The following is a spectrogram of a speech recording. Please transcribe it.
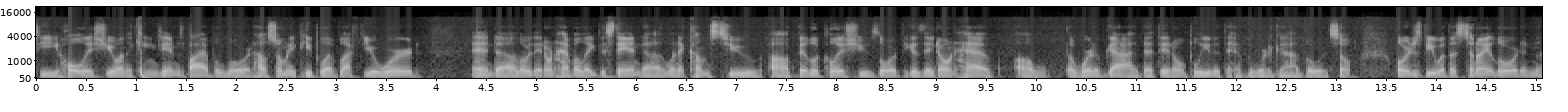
the whole issue on the King James Bible, Lord. How so many people have left your word, and uh, Lord, they don't have a leg to stand on when it comes to uh, biblical issues, Lord, because they don't have uh, the Word of God. That they don't believe that they have the Word of God, Lord. So, Lord, just be with us tonight, Lord, and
